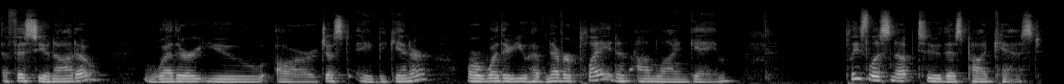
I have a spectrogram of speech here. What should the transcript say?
aficionado, whether you are just a beginner, or whether you have never played an online game, please listen up to this podcast.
